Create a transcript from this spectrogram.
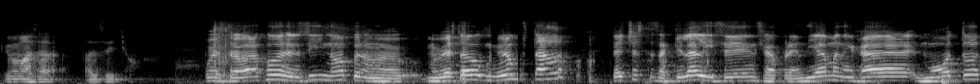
qué más has hecho? Pues trabajos en sí, no, pero me, hubiera estado, me hubiera gustado. De hecho, hasta saqué la licencia, aprendí a manejar moto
